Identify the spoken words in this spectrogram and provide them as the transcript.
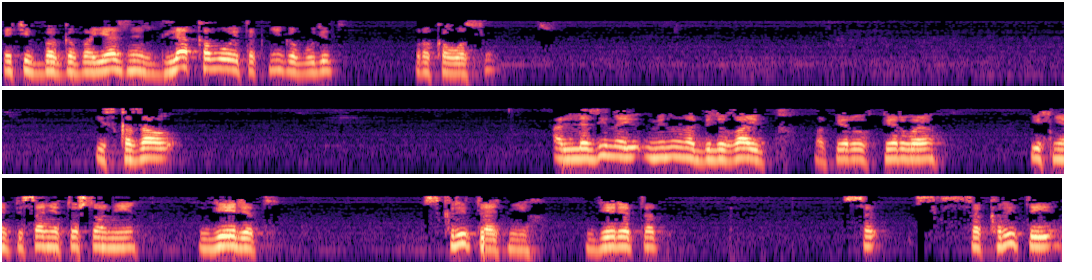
этих богобоязненных, для кого эта книга будет руководством. И сказал, Аллазина минуна бильгайб. Во-первых, первое, их описание, то, что они верят, скрыто от них, верят от сокрытый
